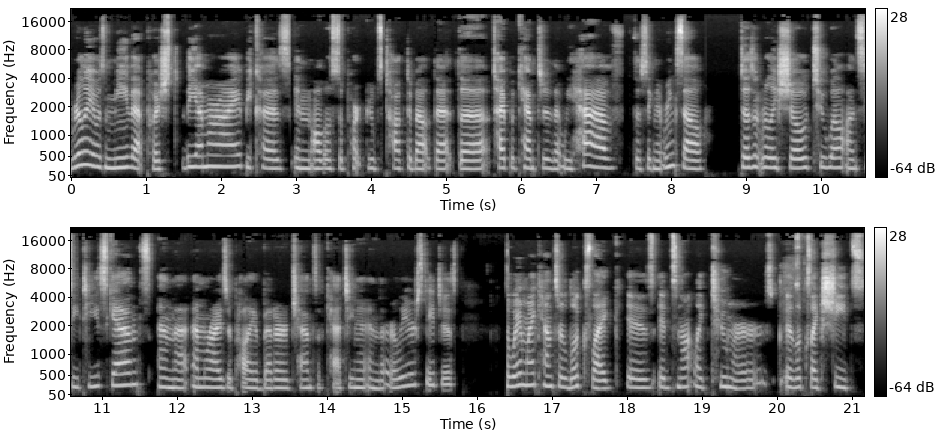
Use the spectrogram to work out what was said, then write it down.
Really, it was me that pushed the MRI because in all those support groups talked about that the type of cancer that we have, the signet ring cell, doesn't really show too well on CT scans, and that MRIs are probably a better chance of catching it in the earlier stages. The way my cancer looks like is it's not like tumors. It looks like sheets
